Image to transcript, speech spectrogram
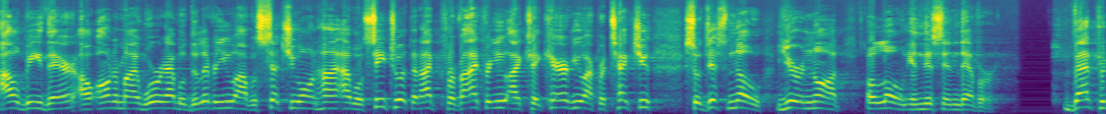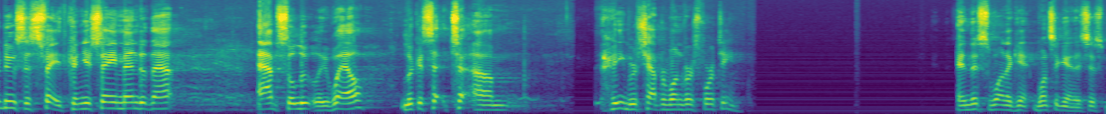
I'll be there. I'll honor my word. I will deliver you. I will set you on high. I will see to it that I provide for you. I take care of you. I protect you. So just know you're not alone in this endeavor. That produces faith. Can you say amen to that? Amen. Absolutely. Well, look at um, Hebrews chapter 1, verse 14. And this one again, once again, it's just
